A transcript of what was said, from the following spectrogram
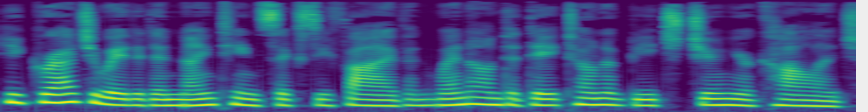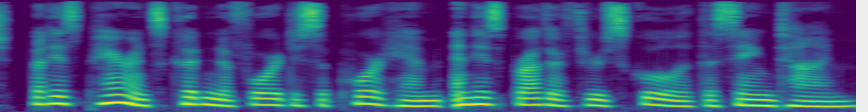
He graduated in 1965 and went on to Daytona Beach Junior College, but his parents couldn't afford to support him and his brother through school at the same time.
